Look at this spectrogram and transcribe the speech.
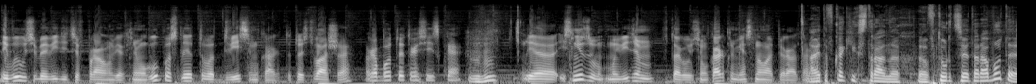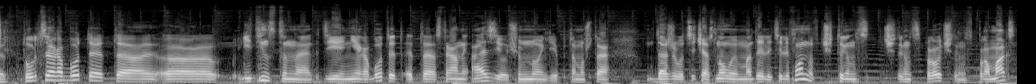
И вы у себя видите в правом верхнем углу после этого две сим-карты. То есть ваша работает российская, угу. и, и снизу мы видим вторую сим-карту местного оператора. А это в каких странах? В Турции это работает? Турция работает. А, а, единственное, где не работает, это страны Азии, очень многие, потому что даже вот сейчас новые модели телефонов 14, 14 Pro, 14 Pro Max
